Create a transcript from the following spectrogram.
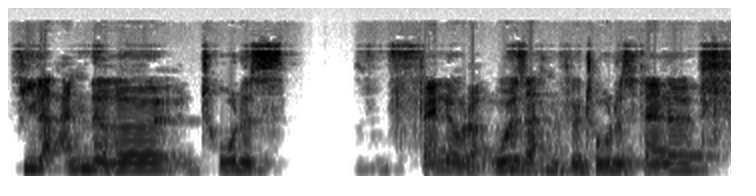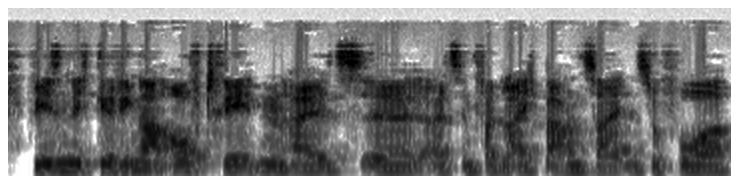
viele andere Todes Fälle oder Ursachen für Todesfälle wesentlich geringer auftreten als, äh, als in vergleichbaren Zeiten zuvor.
